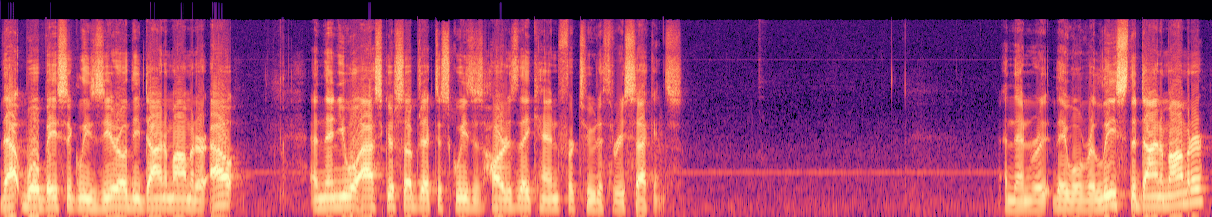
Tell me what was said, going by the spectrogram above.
That will basically zero the dynamometer out and then you will ask your subject to squeeze as hard as they can for two to three seconds. And then they will release the dynamometer.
